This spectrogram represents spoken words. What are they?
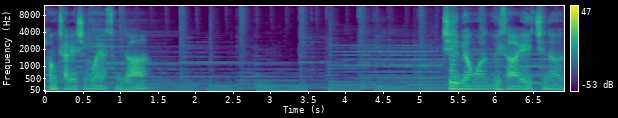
경찰에 신고하였습니다. 지병원 의사 H는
